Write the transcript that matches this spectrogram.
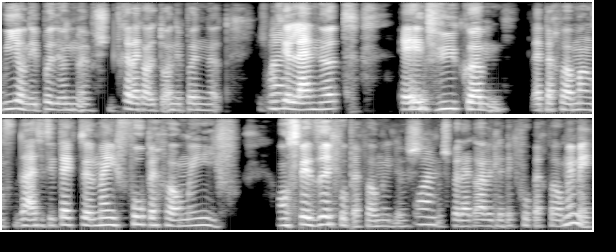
oui, on n'est pas, une- je suis très d'accord avec toi, on n'est pas une note. Je pense Ouais. que la note est vue comme la performance. Dans la société actuellement, il faut performer, il faut- on se fait dire qu'il faut performer, là. Je, Ouais. je suis pas d'accord avec le fait qu'il faut performer, mais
